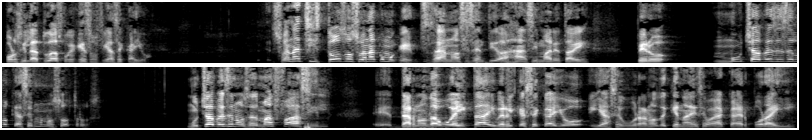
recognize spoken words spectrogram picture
Por si las dudas, porque que Sofía se cayó. Suena chistoso, suena como que, o sea, no hace sentido. Ajá, sí, Mario, está bien. Pero muchas veces es lo que hacemos nosotros. Muchas veces nos es más fácil eh, darnos la vuelta y ver el que se cayó y asegurarnos de que nadie se vaya a caer por ahí,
